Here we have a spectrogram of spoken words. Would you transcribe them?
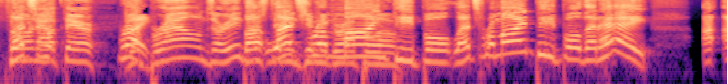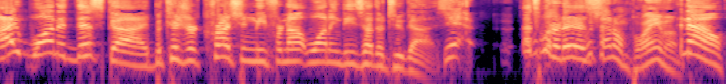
thrown Let's out there. right. The Browns are interested. But let's in remind Garoppolo. people. Let's remind people that hey, I-, I wanted this guy because you're crushing me for not wanting these other two guys. Yeah. that's what it is. Which I don't blame him. Now,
